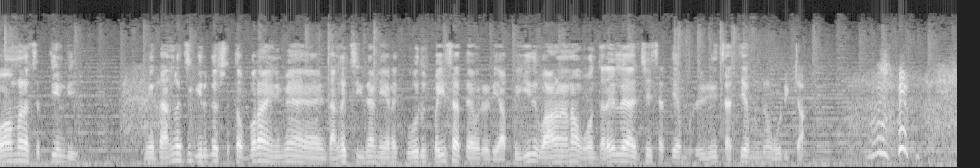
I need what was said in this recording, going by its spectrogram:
ஓமல சத்தியண்டி. என் தங்கச்சிக்கு இருக்க சுத்த பூரா இனிமே என் தங்கச்சிக்கு தான் எனக்கு ஒரு பைசா தேவைடி அப்ப இது வாங்கினா உன் தலையில வச்சு சத்தியம் பண்ணு சத்தியம் பண்ணு ஓடிட்டான்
